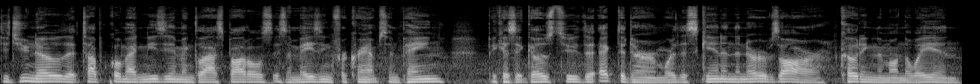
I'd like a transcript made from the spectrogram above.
Did you know that topical magnesium in glass bottles is amazing for cramps and pain? Because it goes to the ectoderm where the skin and the nerves are, coating them on the way in.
